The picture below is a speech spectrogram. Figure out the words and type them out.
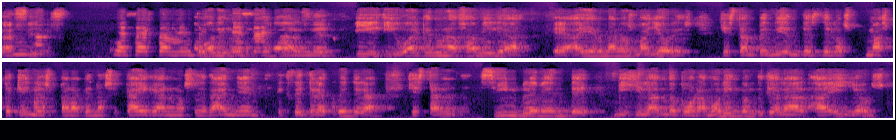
Así es. Exactamente. Amor incondicional. Y, igual que en una familia eh, hay hermanos mayores que están pendientes de los más pequeños para que no se caigan, no se dañen, etcétera, etcétera, que están simplemente vigilando por amor incondicional a ellos,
